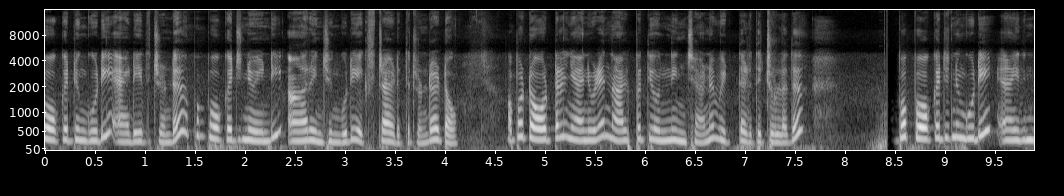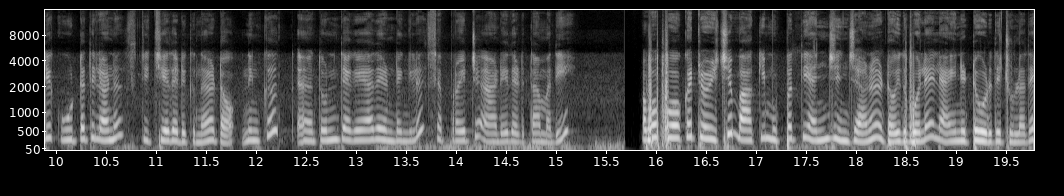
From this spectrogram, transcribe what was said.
പോക്കറ്റും കൂടി ആഡ് ചെയ്തിട്ടുണ്ട്. അപ്പം പോക്കറ്റിന് വേണ്ടി ആറ് ഇഞ്ചും കൂടി എക്സ്ട്രാ എടുത്തിട്ടുണ്ട് കേട്ടോ. അപ്പോൾ ടോട്ടൽ ഞാനിവിടെ നാൽപ്പത്തി ഒന്ന് ഇഞ്ചാണ് വിട്ട് എടുത്തിട്ടുള്ളത്. അപ്പോൾ പോക്കറ്റിനും കൂടി ഇതിന്റെ കൂട്ടത്തിലാണ് സ്റ്റിച്ച് ചെയ്തെടുക്കുന്നത് കേട്ടോ. നിങ്ങൾക്ക് തുണി തികയാതെ ഉണ്ടെങ്കിൽ സെപ്പറേറ്റ് ആഡ് ചെയ്തെടുത്താൽ മതി. അപ്പോൾ പോക്കറ്റ് ഒഴിച്ച് ബാക്കി മുപ്പത്തി അഞ്ച് ഇഞ്ചാണ് കേട്ടോ ഇതുപോലെ ലൈൻ ഇട്ട് കൊടുത്തിട്ടുള്ളത്.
